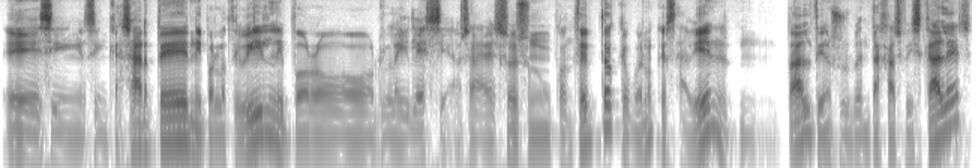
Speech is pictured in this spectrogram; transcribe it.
eh, sin, sin casarte ni por lo civil ni por la iglesia. O sea, eso es un concepto que, bueno, que está bien, tal, tiene sus ventajas fiscales,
